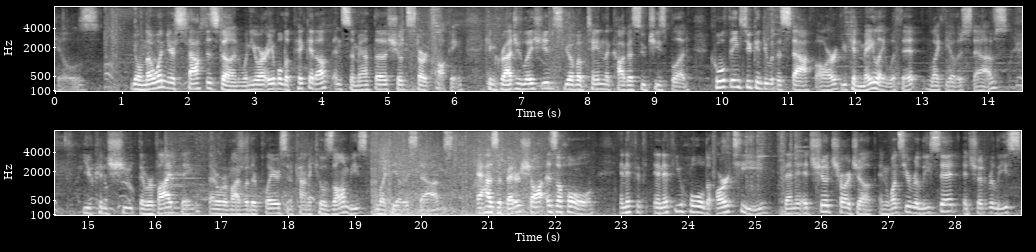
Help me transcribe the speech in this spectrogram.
kills. You'll know when your staff is done when you are able to pick it up and Samantha should start talking. Congratulations, you have obtained the Kagutsuchi's blood. Cool things you can do with the staff are you can melee with it, like the other staffs. You can shoot the revive thing, that'll revive other players and kind of kill zombies, like the other staffs. It has a better shot as a whole, and if, if, and if you hold RT, then it should charge up. And once you release it, it should release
